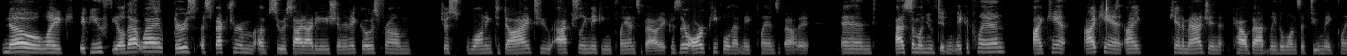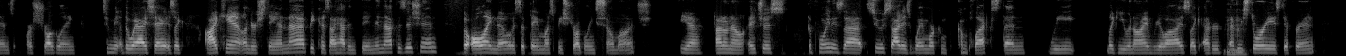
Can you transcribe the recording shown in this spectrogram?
no like if you feel that way there's a spectrum of suicide ideation and it goes from just wanting to die to actually making plans about it because there are people that make plans about it and as someone who didn't make a plan, I can't I can't I can't imagine how badly the ones that do make plans are struggling. To me the way I say it is like I can't understand that because I haven't been in that position, but all I know is that they must be struggling so much. Yeah, I don't know. It just the point is that suicide is way more com- complex than we like you and I realize. Like every mm-hmm. every story is different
